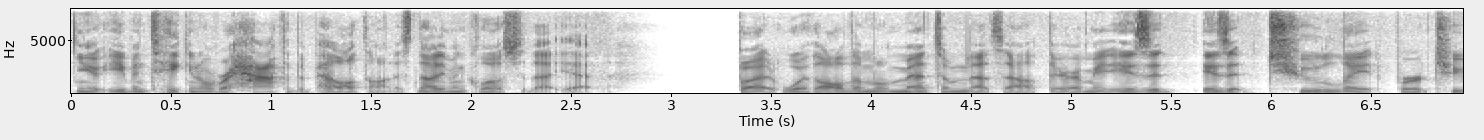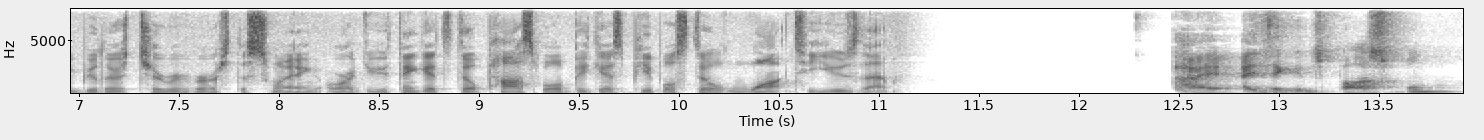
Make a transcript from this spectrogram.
you know even taken over half of the peloton. It's not even close to that yet. But with all the momentum that's out there, I mean, is it is it too late for tubulars to reverse the swing, or do you think it's still possible because people still want to use them? I, I think it's possible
